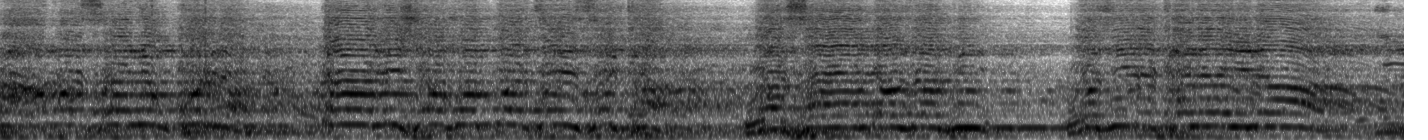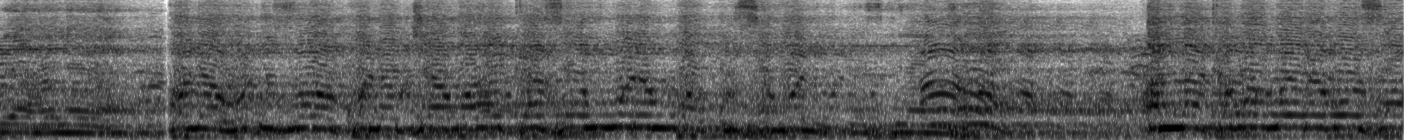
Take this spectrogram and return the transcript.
ba a masanin kurna ɗani shafan mota ya saka. Wasa ya ɗau zafi wazira kana ina? Kwana huɗu zuwa kwana jama'a ka san wurin ba kusa ba ne Allah ka ba mai rabo sa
